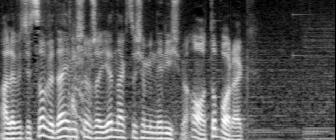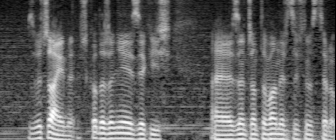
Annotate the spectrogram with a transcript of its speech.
Ale wiecie co, wydaje mi się, że jednak coś ominęliśmy. O, toporek. Zwyczajny. Szkoda, że nie jest jakiś e, zenchantowany czy coś w tym stylu.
